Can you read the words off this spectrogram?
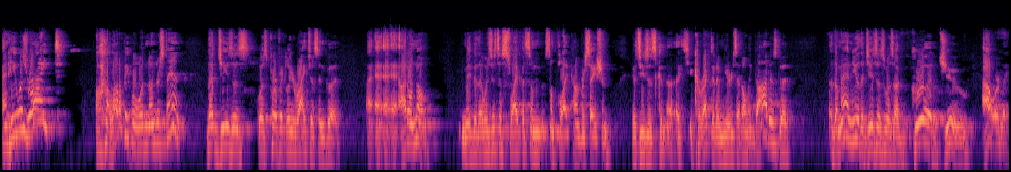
And he was right. A lot of people wouldn't understand that Jesus was perfectly righteous and good. I, I, I don't know. Maybe there was just a swipe at some, some polite conversation because Jesus uh, corrected him here. He said, Only God is good the man knew that Jesus was a good Jew outwardly,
